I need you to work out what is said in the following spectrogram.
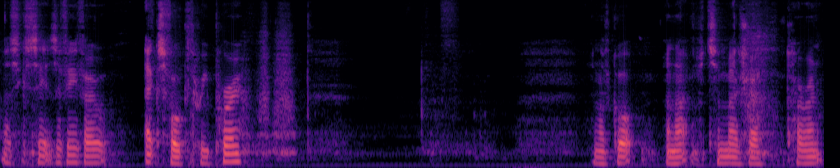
as you can see, it's a Vivo X Fold 3 Pro. And I've got an app to measure current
